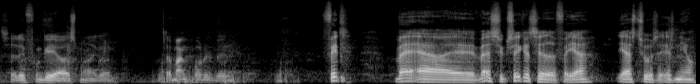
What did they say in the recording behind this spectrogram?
Så det fungerer også meget godt. Så mange fordele ved det. Fedt. Hvad er, øh, hvad er succeskriteriet for jer, jeres tur til Essen i år?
